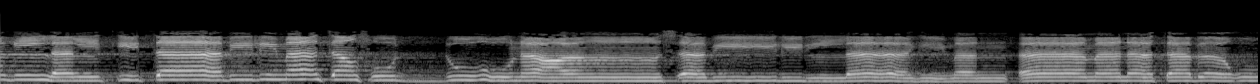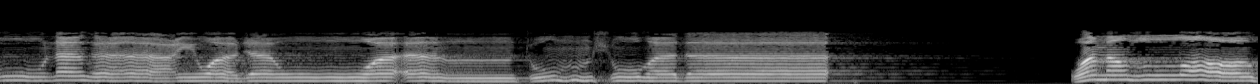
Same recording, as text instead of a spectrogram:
أهل الكتاب لم تصدون عن سبيل الله من آمن تبغونها عوجا وأنتم شهداء وما الله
